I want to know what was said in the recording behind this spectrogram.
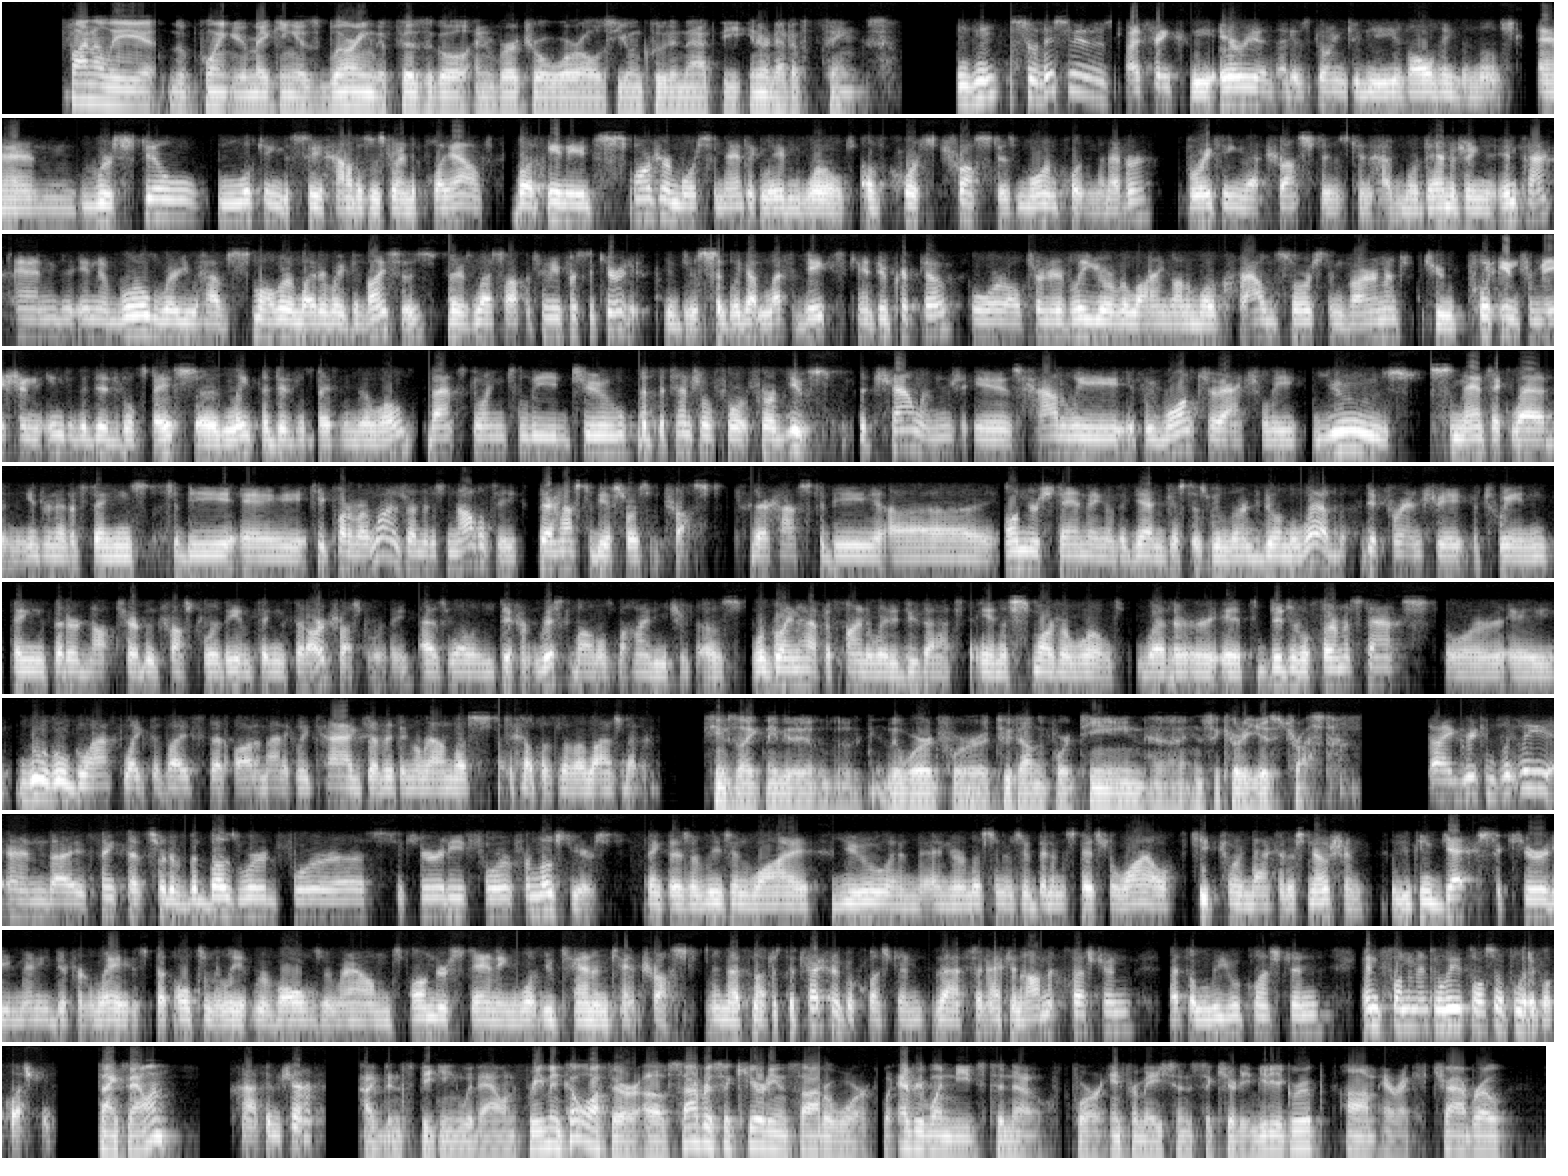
Finally, the point you're making is blurring the physical and virtual worlds. You include in that the Internet of Things. Mm-hmm. So this is, I think, the area that is going to be evolving the most. And we're still looking to see how this is going to play out. But in a smarter, more semantic laden world, of course, trust is more important than ever breaking that trust is can have more damaging impact. And in a world where you have smaller, lighter weight devices, there's less opportunity for security. You've just simply got less gates, can't do crypto, or alternatively, you're relying on a more crowdsourced environment to put information into the digital space, uh, link the digital space in the real world. That's going to lead to the potential for, for abuse. The challenge is how do we, if we want to actually use semantic web and the Internet of Things to be a key part of our lives rather than just novelty, there has to be a source of trust. There has to be uh, understanding of, again, just as we learned to do on the web, differentiate between things that are not terribly trustworthy and things that are trustworthy, as well as different risk models behind each of those. We're going to have to find a way to do that in a smarter world, whether it's digital thermostats or a Google Glass-like device that automatically tags everything around us to help us live our lives better seems like maybe the, the word for 2014 uh, in security is trust. I agree completely, and I think that's sort of the buzzword for uh, security for, for most years. I think there's a reason why you and, and your listeners who've been in the space for a while keep coming back to this notion. You can get security many different ways, but ultimately it revolves around understanding what you can and can't trust. And that's not just a technical question, that's an economic question, that's a legal question, and fundamentally it's also a political question. Thanks, Allan. Happy to chat. I've been speaking with Allan Friedman, co author of Cybersecurity and Cyber War What Everyone Needs to Know for Information Security Media Group. I'm Eric Chabrow.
